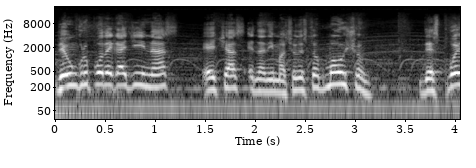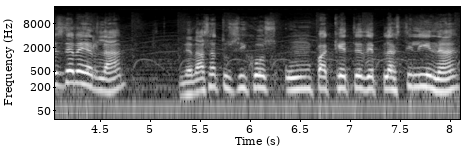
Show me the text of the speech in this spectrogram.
de un grupo de gallinas hechas en animación stop motion. Después de verla, le das a tus hijos un paquete de plastilina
